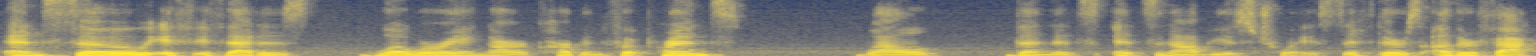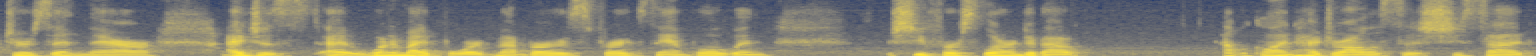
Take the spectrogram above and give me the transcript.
And so if, if that is lowering our carbon footprint, well, then it's it's an obvious choice. If there's other factors in there, I just one of my board members, for example, when she first learned about alkaline hydrolysis, she said,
